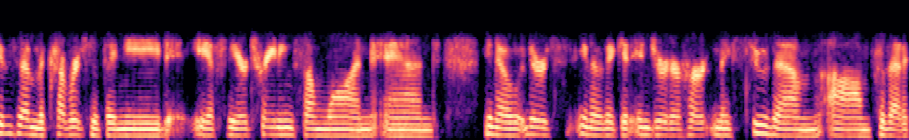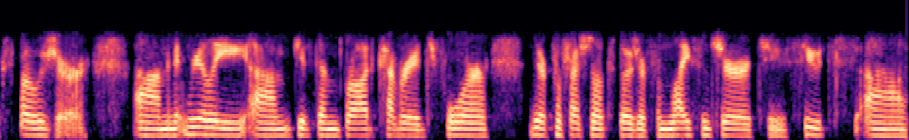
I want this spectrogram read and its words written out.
gives them the coverage that they need if they're training someone and you know there's you know they get injured or hurt and they sue them um, for that exposure. Um, and it really um, gives them broad coverage for their professional exposure from licensure to suits uh,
